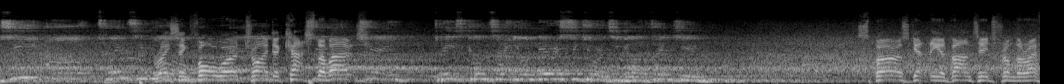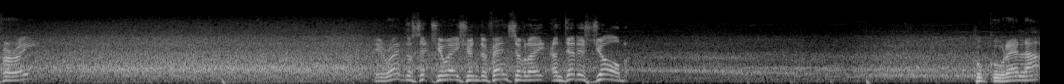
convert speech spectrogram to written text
GR 21. Racing forward, trying to catch them out. Please contact your nearest security guard. Thank you. Spurs get the advantage from the referee. He read the situation defensively and did his job. Cucurella.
